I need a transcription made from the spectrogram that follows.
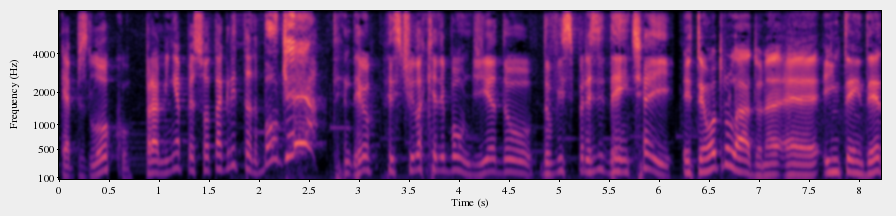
caps louco, pra mim a pessoa tá gritando, bom dia! Entendeu? Estilo aquele bom dia do, do vice-presidente aí. E tem outro lado, né? É entender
